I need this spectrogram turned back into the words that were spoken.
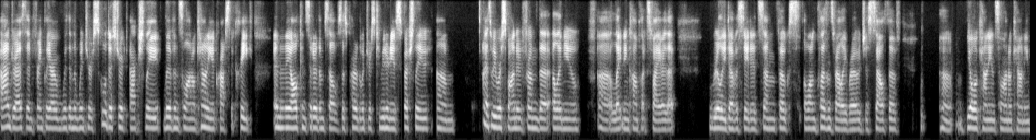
address and frankly are within the winters school district actually live in solano county across the creek and they all consider themselves as part of the Winters community, especially um, as we responded from the LNU uh, lightning complex fire that really devastated some folks along Pleasants Valley Road, just south of um, Yolo County and Solano County.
